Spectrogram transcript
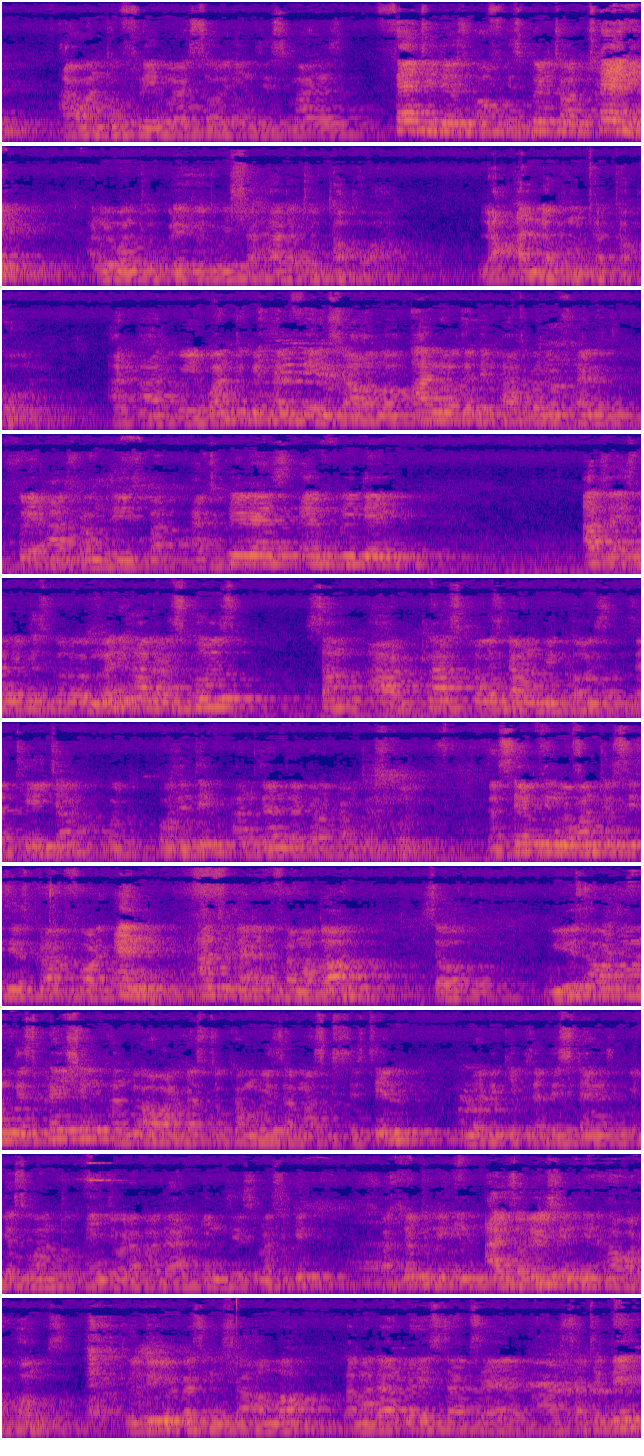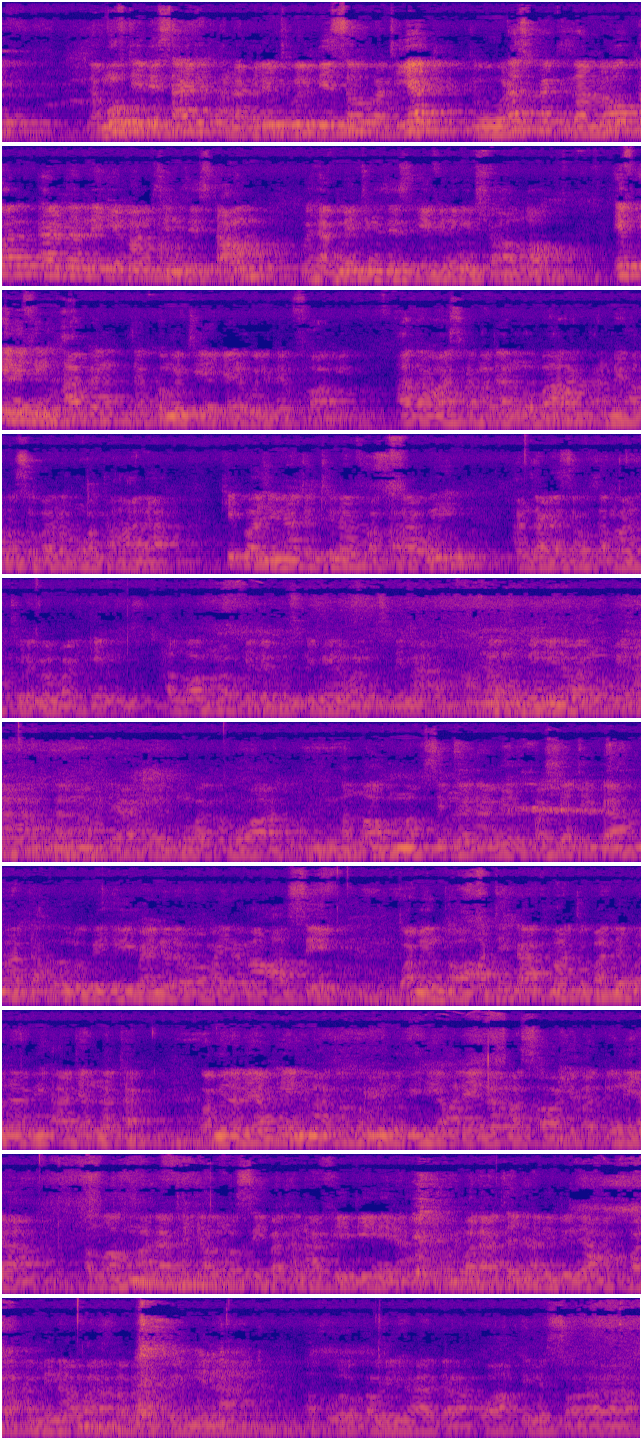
I want to free my soul in this month. 30 days of spiritual training. And we want to graduate with Shahada to Taqwa. لَعَلَّكُمْ تَتَّقُونَ And as we want to be healthy, inshallah, I know the Department of Health free us from this, but experience every day at the Islamic school or many other schools, some are class closed down because the teacher was positive and then they cannot come to school. The same thing we want to see this crowd for end until the end of Ramadan. So we use our own discretion and do our best to come with the masks still and maybe keep the distance. We just want to enjoy Ramadan in this masjid, but not to be in isolation in our homes. So do your best inshallah. Ramadan may start uh, on Saturday. The Mufti decided, and I believe it will be so, but yet to respect the local elderly imams in this town, we have meeting this evening, inshallah. If anything happens, the committee again will inform you. Otherwise, Ramadan Mubarak, and may Allah subhanahu wa ta'ala keep us united tonight for Taraweeh and the rest of the month to remember him. اللهم اغفر للمسلمين والمسلمات والمؤمنين والمؤمنات الأحياء منهم والأموات اللهم اقسم لنا من خشيتك ما تحول به بيننا وبين معاصيك ومن طاعتك ما تبلغنا بها جنتك ومن اليقين ما تهون به علينا مصائب الدنيا اللهم لا تجعل مصيبتنا في ديننا ولا تجعل الدنيا اكبر همنا ولا مبلغ علمنا أقول قولي هذا واقم الصلاه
